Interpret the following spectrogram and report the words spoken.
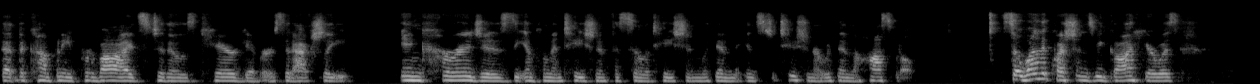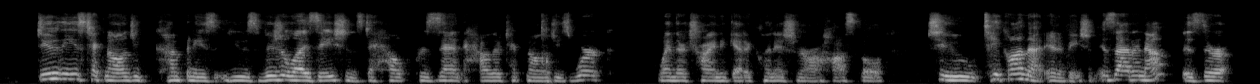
that the company provides to those caregivers that actually encourages the implementation and facilitation within the institution or within the hospital. So one of the questions we got here was, do these technology companies use visualizations to help present how their technologies work when they're trying to get a clinician or a hospital to take on that innovation? Is that enough? Is there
